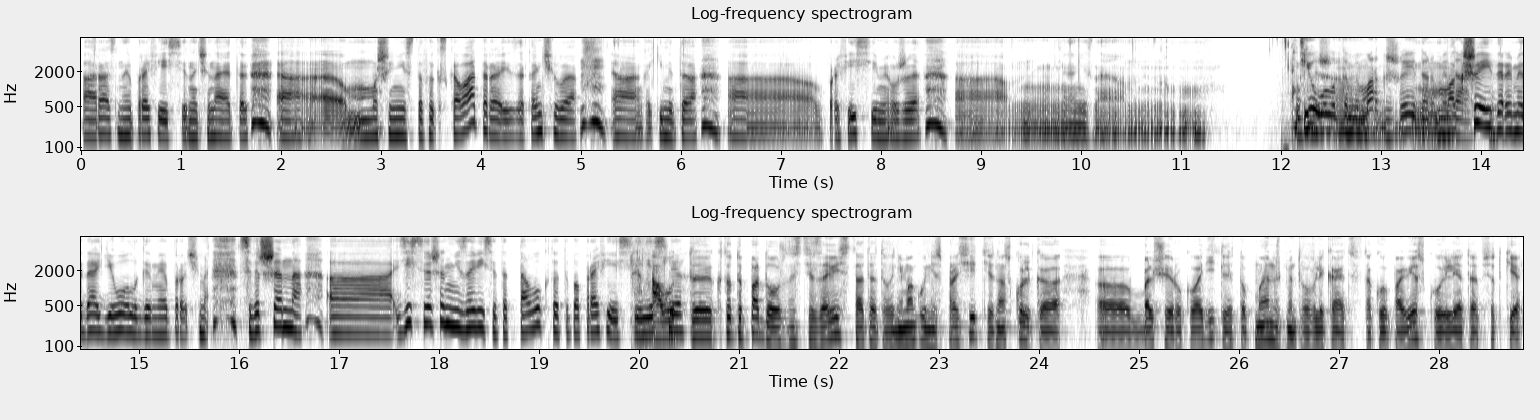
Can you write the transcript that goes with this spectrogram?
а, разные профессии, начиная от машинистов экскаватора и заканчивая какими-то профессиями уже, не знаю, Геологами, маркшейдерами. Маркшейдерами, да. да, геологами и прочими. Совершенно, э, здесь совершенно не зависит от того, кто ты по профессии. Если... А вот э, кто ты по должности зависит от этого, не могу не спросить, насколько э, большие руководители, топ-менеджмент вовлекаются в такую повестку, или это все-таки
